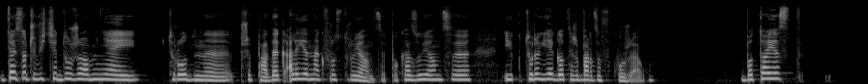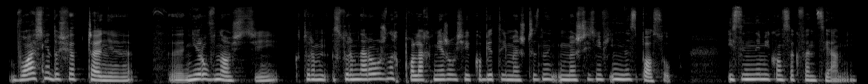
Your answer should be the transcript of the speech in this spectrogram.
I to jest oczywiście dużo mniej trudny przypadek, ale jednak frustrujący, pokazujący i który jego też bardzo wkurzał. Bo to jest właśnie doświadczenie y, nierówności, którym, z którym na różnych polach mierzą się kobiety i mężczyzny, i mężczyźni w inny sposób i z innymi konsekwencjami.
